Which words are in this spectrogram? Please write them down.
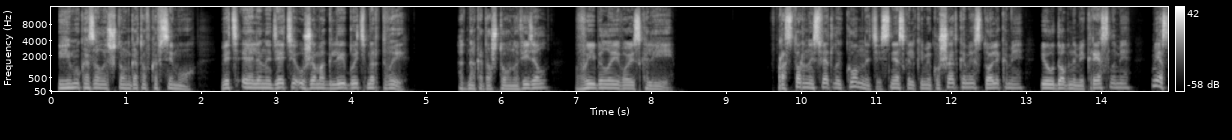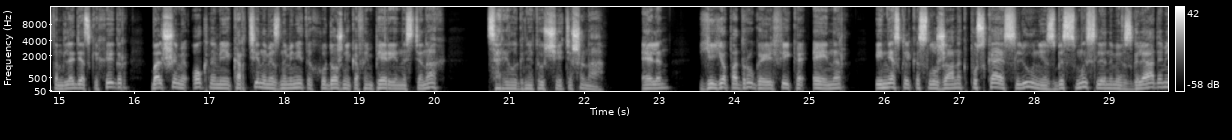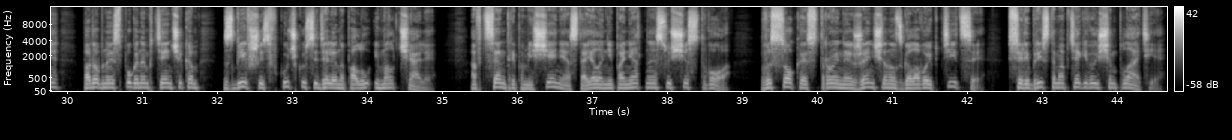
и ему казалось, что он готов ко всему, ведь Эллен и дети уже могли быть мертвы. Однако то, что он увидел, выбило его из колеи. В просторной светлой комнате с несколькими кушетками, столиками и удобными креслами, местом для детских игр, большими окнами и картинами знаменитых художников империи на стенах, царила гнетущая тишина. Эллен, ее подруга эльфийка Эйнер и несколько служанок, пуская слюни с бессмысленными взглядами, подобно испуганным птенчикам, сбившись в кучку, сидели на полу и молчали. А в центре помещения стояло непонятное существо, высокая стройная женщина с головой птицы в серебристом обтягивающем платье.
